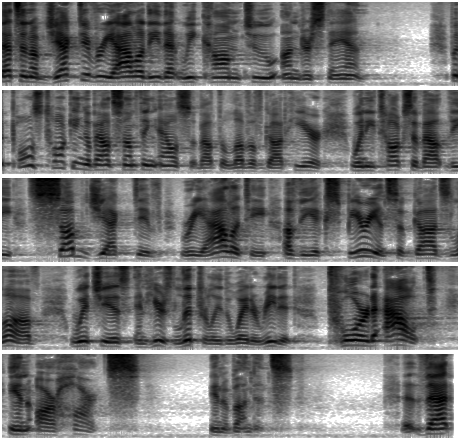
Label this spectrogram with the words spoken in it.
that's an objective reality that we come to understand. But Paul's talking about something else about the love of God here when he talks about the subjective reality of the experience of God's love, which is, and here's literally the way to read it, poured out in our hearts in abundance. That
